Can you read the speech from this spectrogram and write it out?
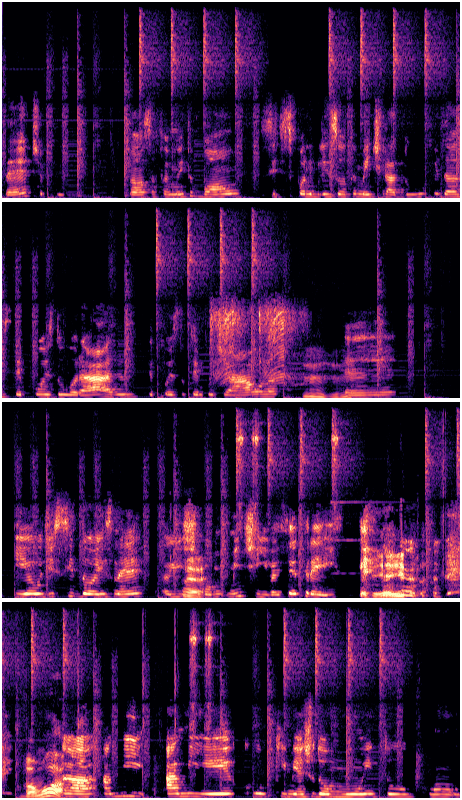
né? Tipo, nossa, foi muito bom. Se disponibilizou também tirar dúvidas depois do horário, depois do tempo de aula. Uhum. É, e eu disse dois, né? Ixi, é. vou mentir, vai ser três. Eita. Vamos lá. A, a, Mi, a Mieko, que me ajudou muito, com,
